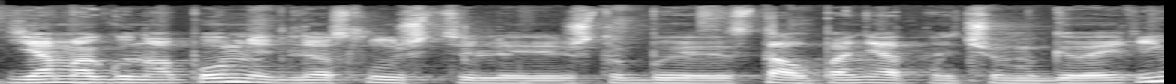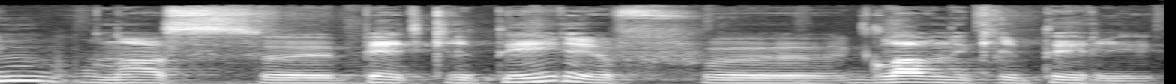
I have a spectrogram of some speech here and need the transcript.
Я могу напомнить для слушателей, чтобы стало понятно, о чем мы говорим. У нас 5 критериев. Главный критерий,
